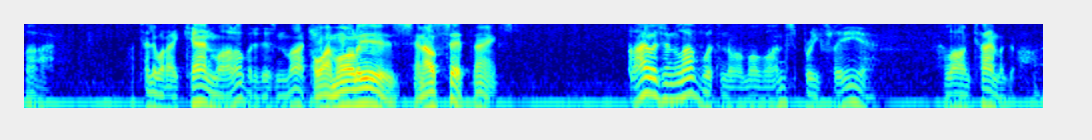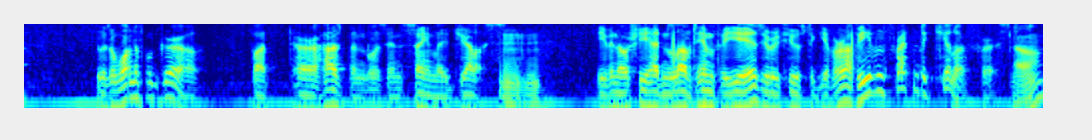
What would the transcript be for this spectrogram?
Well, I'll tell you what I can, Marlowe, but it isn't much. Oh, I'm all ears, and I'll sit, thanks. I was in love with Norma once, briefly, uh, a long time ago. She was a wonderful girl, but her husband was insanely jealous. Mm-hmm. Even though she hadn't loved him for years, he refused to give her up. He even threatened to kill her first. No?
